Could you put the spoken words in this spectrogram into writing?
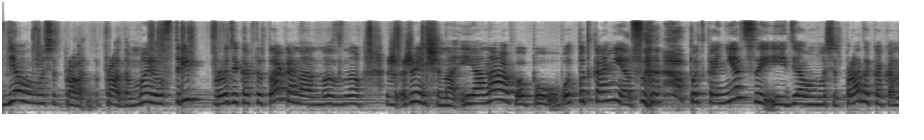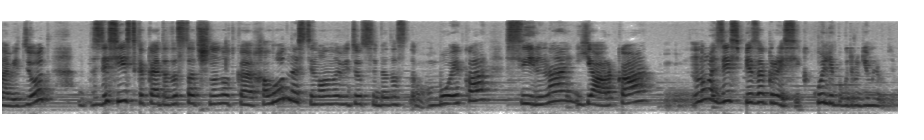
Дьявол носит Прада. Мэрил Стрип, вроде как-то так она, ну, ну, женщина, и она по, по, вот под конец, под конец, и Дьявол носит Прада, как она ведет. Здесь есть какая-то достаточно нотка холодности, но она ведет себя бойко, сильно, ярко, но здесь без агрессии какой-либо к другим людям.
